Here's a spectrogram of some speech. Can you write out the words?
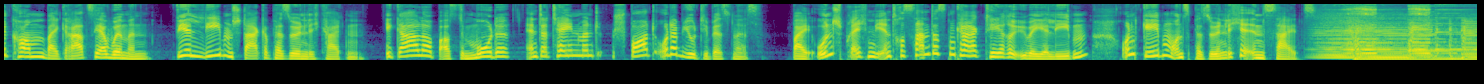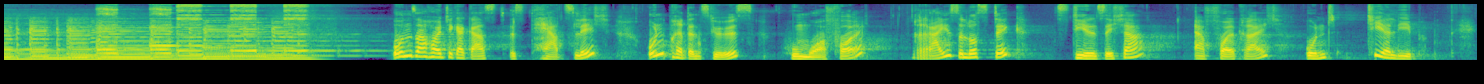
willkommen bei Grazia Women. Wir lieben starke Persönlichkeiten, egal ob aus dem Mode, Entertainment, Sport oder Beauty-Business. Bei uns sprechen die interessantesten Charaktere über ihr Leben und geben uns persönliche Insights. Unser heutiger Gast ist herzlich, unprätentiös, humorvoll, reiselustig, stilsicher, erfolgreich und tierlieb.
